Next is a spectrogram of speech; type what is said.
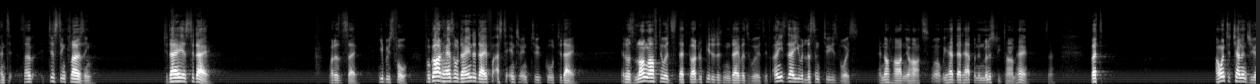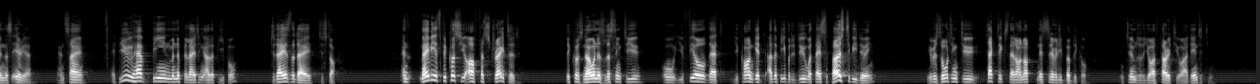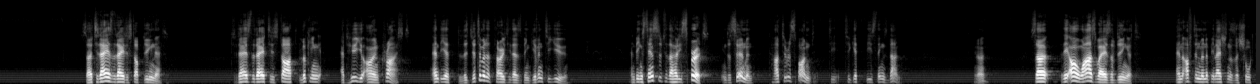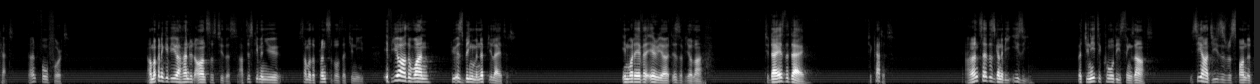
And t- so, just in closing, today is today. What does it say? Hebrews 4. For God has ordained a day for us to enter into court today. It was long afterwards that God repeated it in David's words. If only today you would listen to his voice and not harden your hearts. Well, we had that happen in ministry time, hey? So, but I want to challenge you in this area and say if you have been manipulating other people, today is the day to stop. And maybe it's because you are frustrated because no one is listening to you, or you feel that you can't get other people to do what they're supposed to be doing. You're resorting to tactics that are not necessarily biblical in terms of your authority or identity. So today is the day to stop doing that. Today is the day to start looking at who you are in Christ and the legitimate authority that has been given to you and being sensitive to the Holy Spirit in discernment how to respond to, to get these things done. You know? So there are wise ways of doing it. And often manipulation is a shortcut. Don't fall for it. I'm not going to give you a hundred answers to this. I've just given you some of the principles that you need. If you are the one who is being manipulated in whatever area it is of your life, today is the day to cut it. I don't say this is going to be easy, but you need to call these things out. You see how Jesus responded?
